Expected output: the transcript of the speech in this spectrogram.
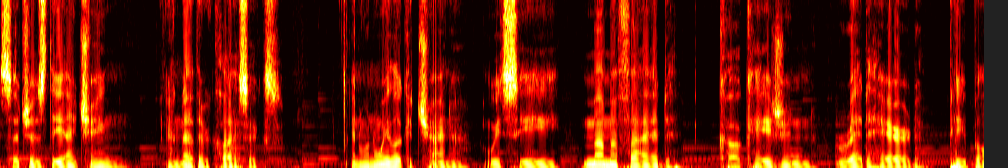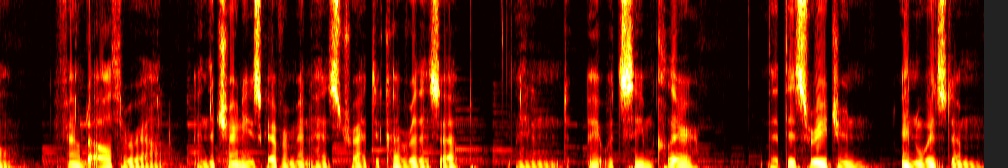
such as the I Ching and other classics. And when we look at China, we see mummified Caucasian, red haired people found all throughout, and the Chinese government has tried to cover this up, and it would seem clear that this region and wisdom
